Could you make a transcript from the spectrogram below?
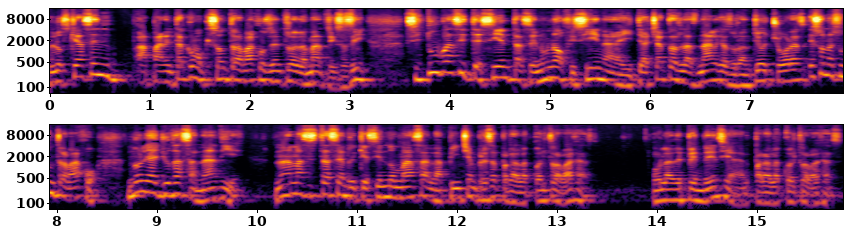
los que hacen aparentar como que son trabajos dentro de la Matrix. Así, si tú vas y te sientas en una oficina y te achatas las nalgas durante ocho horas, eso no es un trabajo, no le ayudas a nadie. Nada más estás enriqueciendo más a la pinche empresa para la cual trabajas o la dependencia para la cual trabajas.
